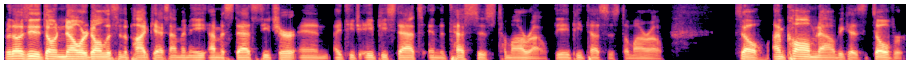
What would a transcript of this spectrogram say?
For those of you that don't know or don't listen to the podcast, I'm an a, I'm a stats teacher and I teach AP stats, and the test is tomorrow. The AP test is tomorrow. So I'm calm now because it's over.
